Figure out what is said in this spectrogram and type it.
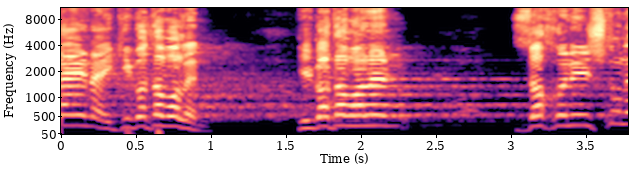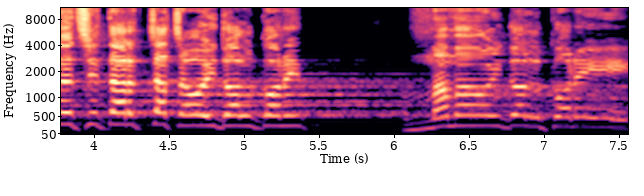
দেয় নাই। কি কথা বলেন? কি কথা বলেন? যখনই শুনেছি, তার চাচা ওই দল করে। মামা ওই দল করে।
